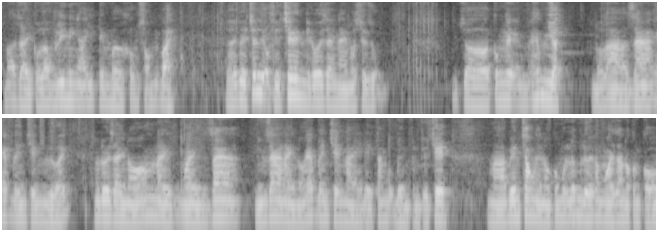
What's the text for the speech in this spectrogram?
mã giày cầu lông Lining AITM 067 đấy về chất liệu phía trên thì đôi giày này nó sử dụng uh, công nghệ ép nhiệt nó là da ép lên trên lưới. Nhưng đôi giày nó này ngoài da miếng da này nó ép lên trên này để tăng độ bền phần phía trên mà bên trong này nó có một lớp lưới và ngoài ra nó còn có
